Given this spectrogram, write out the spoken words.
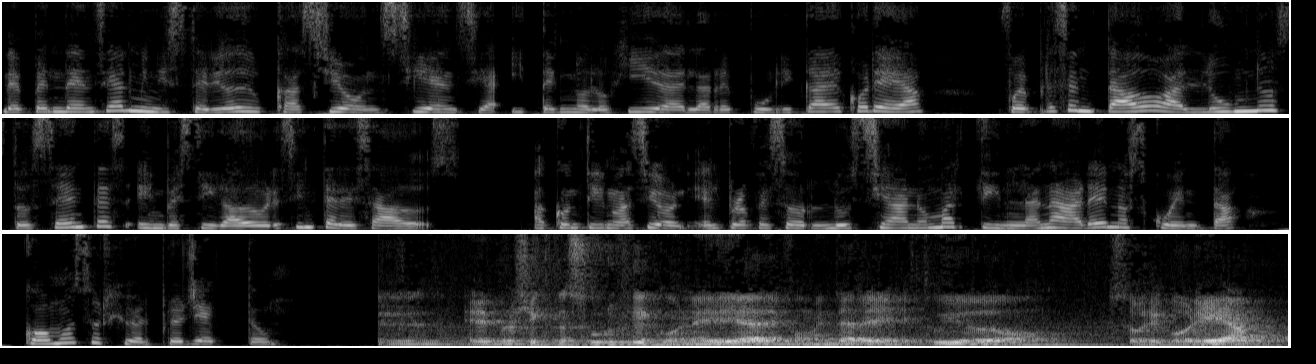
dependencia del Ministerio de Educación, Ciencia y Tecnología de la República de Corea, fue presentado a alumnos, docentes e investigadores interesados. A continuación, el profesor Luciano Martín Lanare nos cuenta cómo surgió el proyecto. El, proyecto surge con la idea de fomentar el estudio sobre Corea,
